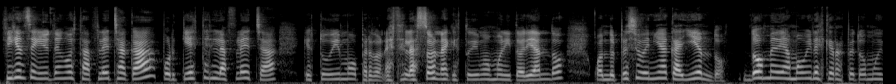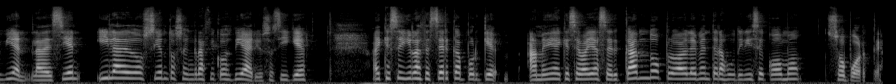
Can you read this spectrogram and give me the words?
Fíjense que yo tengo esta flecha acá porque esta es la flecha que estuvimos, perdón, esta es la zona que estuvimos monitoreando cuando el precio venía cayendo. Dos medias móviles que respetó muy bien, la de 100 y la de 200 en gráficos diarios. Así que hay que seguirlas de cerca porque a medida que se vaya acercando probablemente las utilice como soporte.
